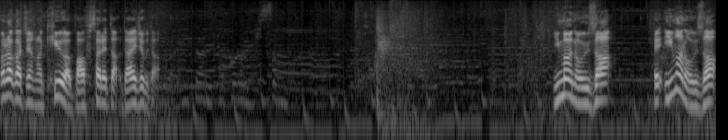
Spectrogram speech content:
トラカちゃんの Q はバフされた。大丈夫だ。今のうざえ今のうざ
